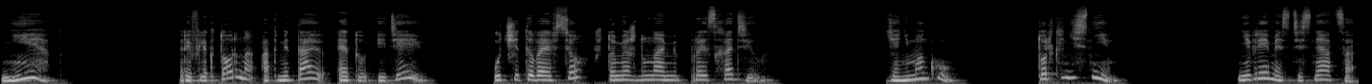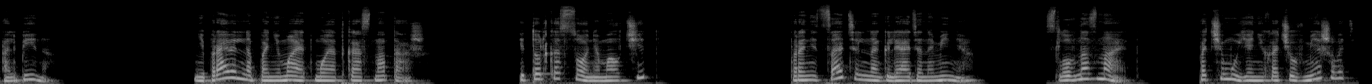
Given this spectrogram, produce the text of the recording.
Нет. Рефлекторно отметаю эту идею, учитывая все, что между нами происходило. Я не могу. Только не с ним. Не время стесняться, Альбина. Неправильно понимает мой отказ Наташа. И только Соня молчит, проницательно глядя на меня, словно знает, почему я не хочу вмешивать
